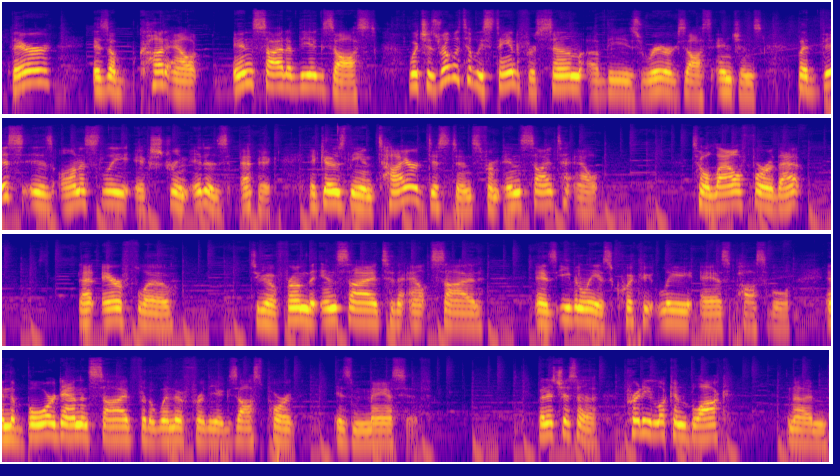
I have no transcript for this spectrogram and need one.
There is a cutout inside of the exhaust, which is relatively standard for some of these rear exhaust engines, but this is honestly extreme. It is epic. It goes the entire distance from inside to out to allow for that, that airflow to go from the inside to the outside as evenly as quickly as possible. And the bore down inside for the window for the exhaust port is massive. But it's just a pretty looking block and I'm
